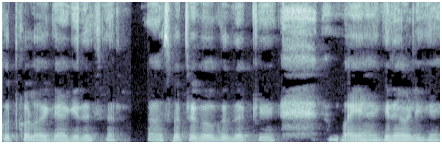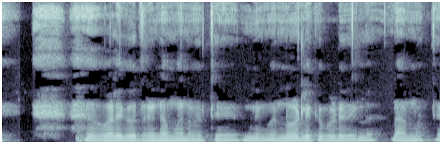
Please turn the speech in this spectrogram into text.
ಕೂತ್ಕೊಳ್ಳುವಾಗೆ ಆಗಿದೆ ಸರ್. ಆಸ್ಪತ್ರೆಗೆ ಹೋಗೋದಕ್ಕೆ ಭಯ ಆಗಿದೆ ಅವಳಿಗೆ. ಒಳಗೆ ಹೋದರೆ ನಮ್ಮನ್ನು ಮತ್ತೆ ನಿಮ್ಮನ್ನು ನೋಡಲಿಕ್ಕೆ ಬಿಡೋದಿಲ್ಲ ನಾನು ಮತ್ತೆ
